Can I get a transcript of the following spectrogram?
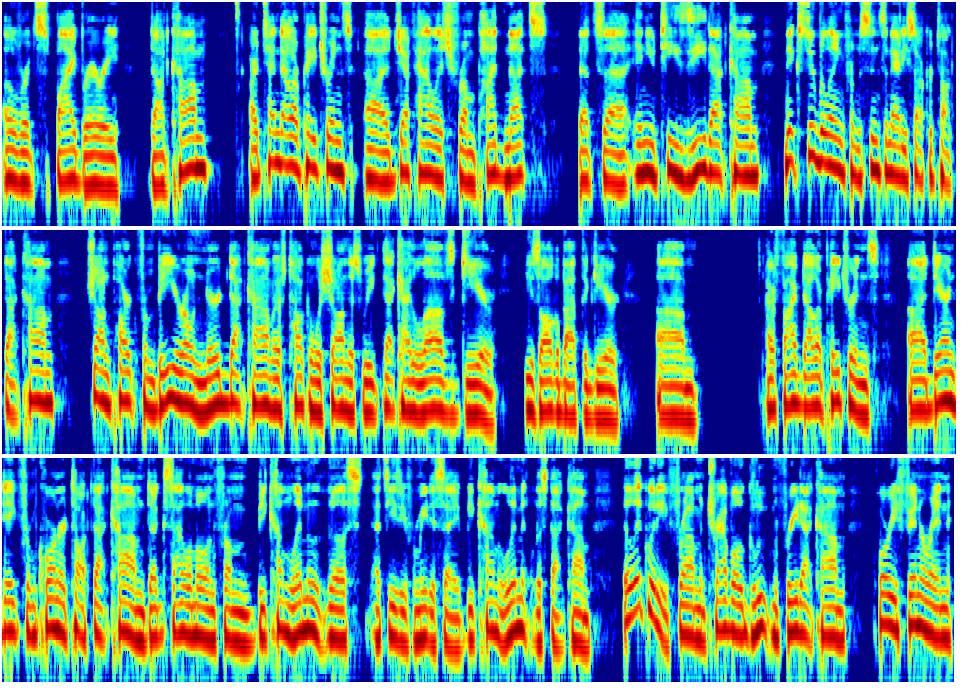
over at spybrary.com. Our $10 patrons, uh, Jeff Hallish from Podnuts, that's uh, NUTZ.com. Nick Seuberling from CincinnatiSoccerTalk.com. Sean Park from BeYourOwnNerd.com. I was talking with Sean this week. That guy loves gear. He's all about the gear. Um, our $5 patrons, uh, Darren Dake from cornertalk.com, Doug Salomon from Become Limitless. That's easy for me to say. BecomeLimitless.com, Illiquity from TravelGlutenFree.com, Corey Finneran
